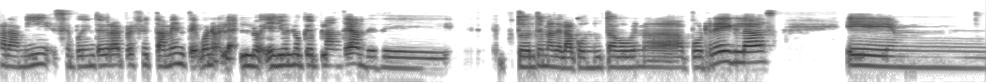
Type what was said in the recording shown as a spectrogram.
para mí se puede integrar perfectamente. Bueno, ellos lo que plantean desde todo el tema de la conducta gobernada por reglas. Em,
